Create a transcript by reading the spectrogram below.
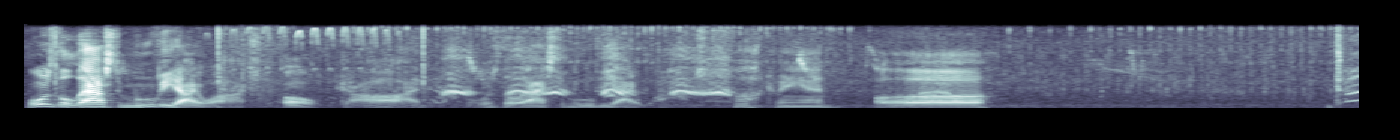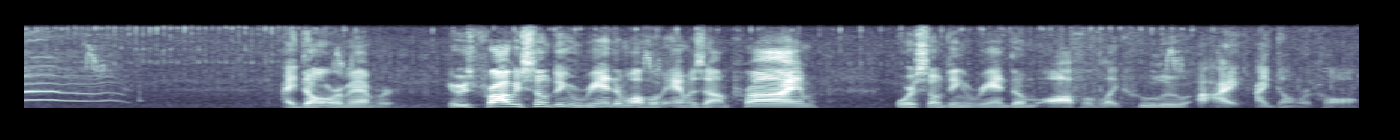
What was the last movie I watched? Oh, God. What was the last movie I watched? Fuck, man. Uh... I don't remember. It was probably something random off of Amazon Prime or something random off of like Hulu. I, I don't recall.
